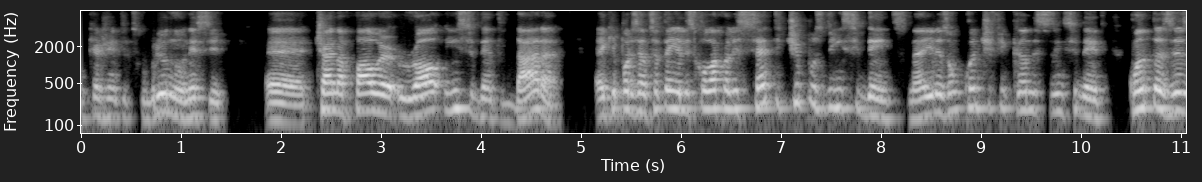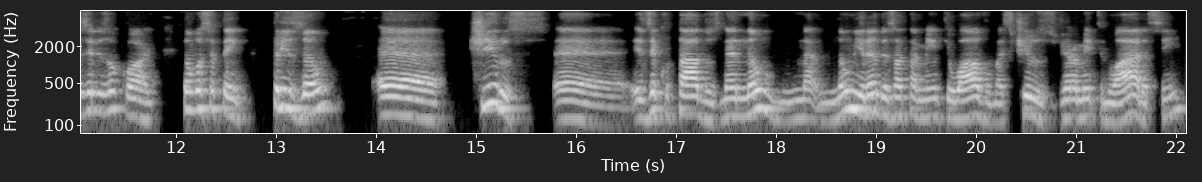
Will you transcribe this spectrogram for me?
o que a gente descobriu no, nesse é, China Power Raw Incident Data é que, por exemplo, você tem, eles colocam ali sete tipos de incidentes, né? E eles vão quantificando esses incidentes, quantas vezes eles ocorrem. Então você tem prisão, é, tiros é, executados, né? Não na, não mirando exatamente o alvo, mas tiros geralmente no ar, assim,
